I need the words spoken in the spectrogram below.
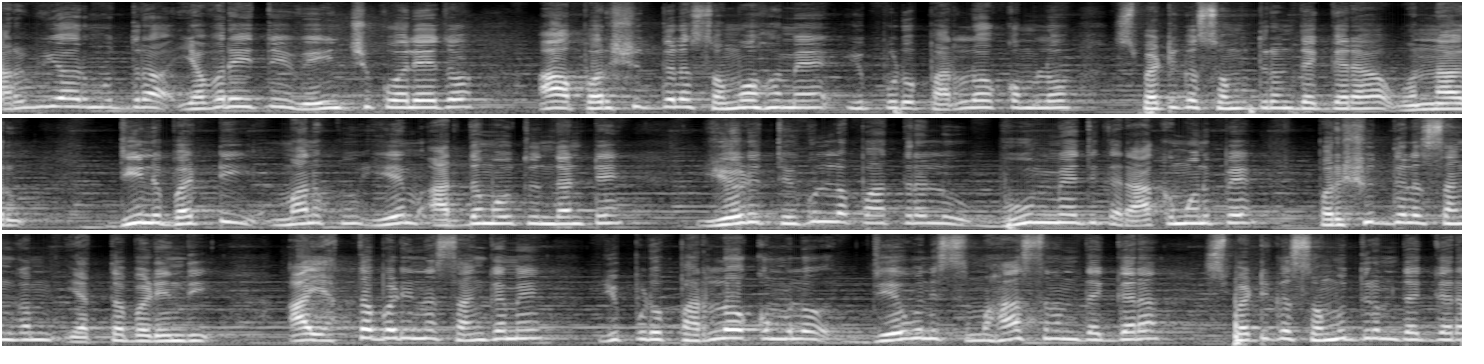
అరవై ఆరు ముద్ర ఎవరైతే వేయించుకోలేదో ఆ పరిశుద్ధుల సమూహమే ఇప్పుడు పరలోకంలో స్ఫటిక సముద్రం దగ్గర ఉన్నారు. దీన్ని బట్టి మనకు ఏం అర్థమవుతుందంటే ఏడు తెగుళ్ళ పాత్రలు భూమి మీదకి రాకమునిపే పరిశుద్ధుల సంఘం ఎత్తబడింది. ఆ ఎత్తబడిన సంఘమే ఇప్పుడు పరలోకంలో దేవుని సింహాసనం దగ్గర స్ఫటిక సముద్రం దగ్గర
